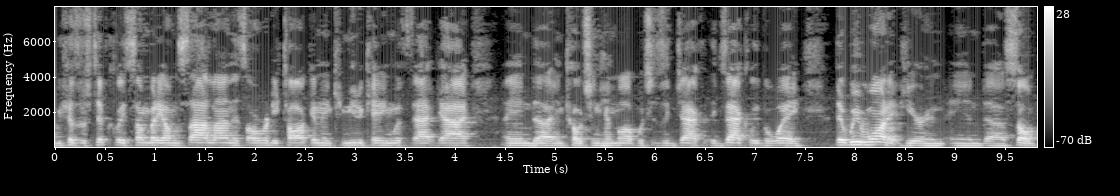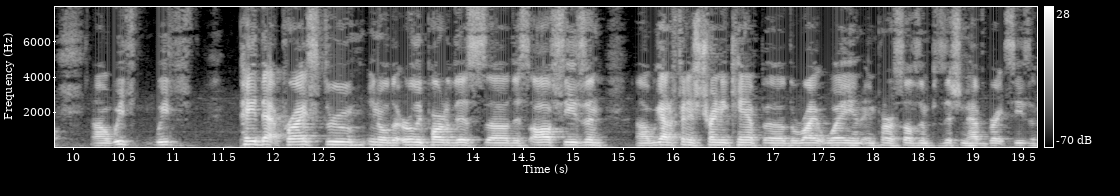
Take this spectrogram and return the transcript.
because there's typically somebody on the sideline that's already talking and communicating with that guy and uh, and coaching him up, which is exactly exactly the way that we want it here. And and uh, so uh, we've we've paid that price through you know the early part of this uh, this off season. Uh, we got to finish training camp uh, the right way and, and, put ourselves in position to have a great season.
